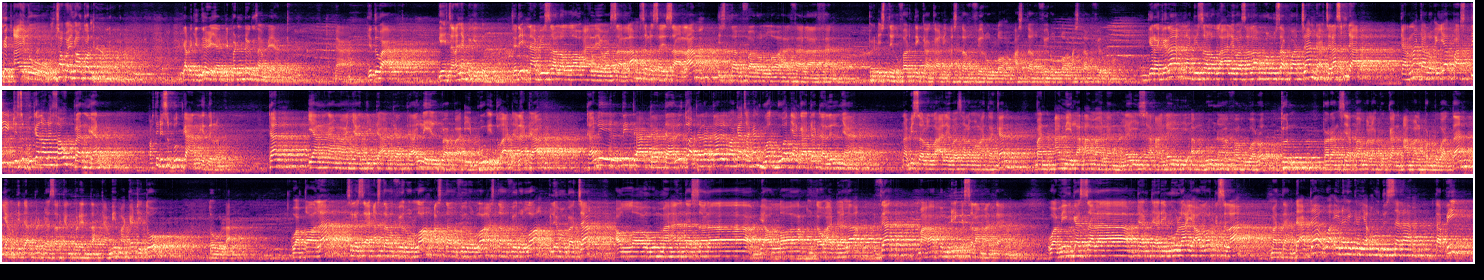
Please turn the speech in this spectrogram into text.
bit itu, siapa yang ngakon? Kalau gitu ya dipendung sampai Nah, gitu Pak. Ya caranya begitu. Jadi Nabi Shallallahu Alaihi Wasallam selesai salam istighfarullah salasan beristighfar tiga kali astagfirullah astagfirullah astagfirullah Kira-kira Nabi Shallallahu Alaihi Wasallam mengusap wajah ndak? Jelas enggak. Karena kalau iya pasti disebutkan oleh Sauban kan, pasti disebutkan gitu loh. Dan yang namanya tidak ada dalil Bapak Ibu itu adalah da dalil. Tidak ada dalil itu adalah dalil. Maka jangan buat-buat yang gak ada dalilnya. Nabi Shallallahu Alaihi Wasallam mengatakan man amila amalan laisa alaihi amruna fahuwa raddun barang siapa melakukan amal perbuatan yang tidak berdasarkan perintah kami maka ditolak Waqala selesai astaghfirullah astaghfirullah astaghfirullah. Beliau membaca Allahumma antas salam. Ya Allah engkau adalah zat maha pemberi keselamatan. Wa minkas salam. Dan dari mula ya Allah keselamatan tidak ada wa ilaika ya'udus salam. Tapi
